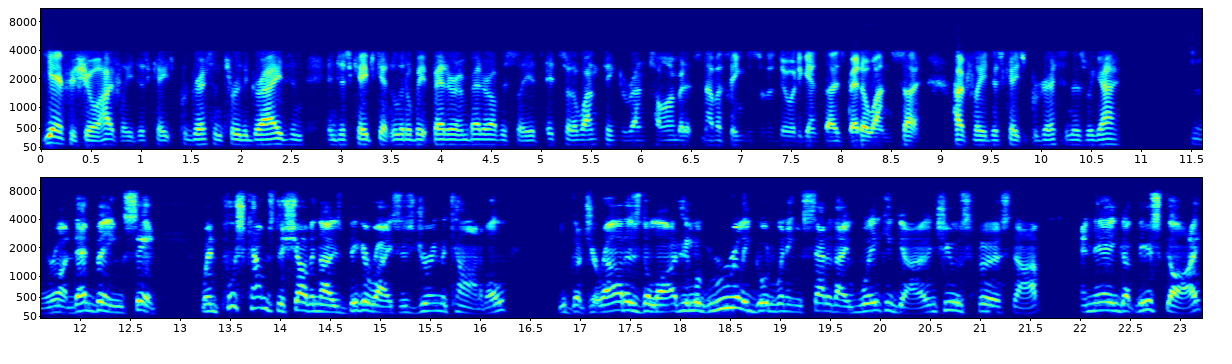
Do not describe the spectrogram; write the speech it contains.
Yeah, for sure. Hopefully, he just keeps progressing through the grades and, and just keeps getting a little bit better and better. Obviously, it, it's sort of one thing to run time, but it's another thing to sort of do it against those better ones. So hopefully, he just keeps progressing as we go. All right. That being said, when push comes to shove in those bigger races during the carnival, you've got Gerarda's Delight, who looked really good winning Saturday week ago, and she was first up. And now you've got this guy.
